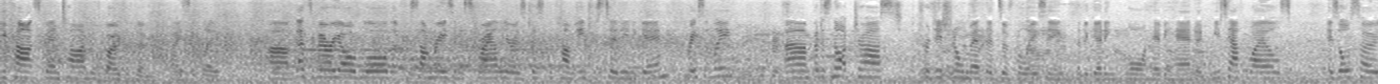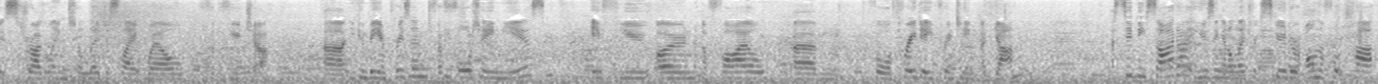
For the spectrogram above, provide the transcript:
you can't spend time with both of them, basically. Um, that's a very old law that for some reason Australia has just become interested in again recently. Um, but it's not just traditional methods of policing that are getting more heavy-handed. New South Wales is also struggling to legislate well for the future. Uh, you can be imprisoned for 14 years if you own a file um, for 3D printing a gun a Sydney sider using an electric scooter on the footpath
